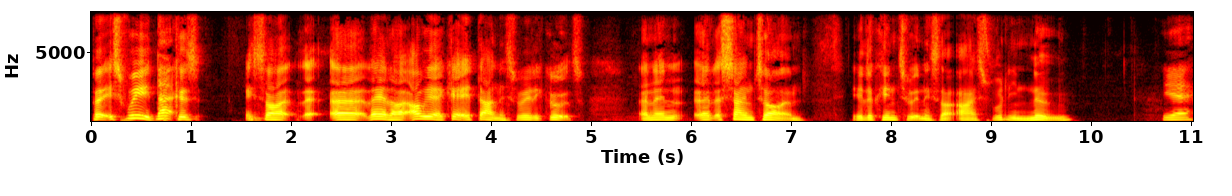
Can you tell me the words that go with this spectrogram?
but it's weird That- because it's like uh, they're like, oh yeah, get it done, it's really good, and then at the same time, you look into it and it's like, oh, it's really new. Yeah.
